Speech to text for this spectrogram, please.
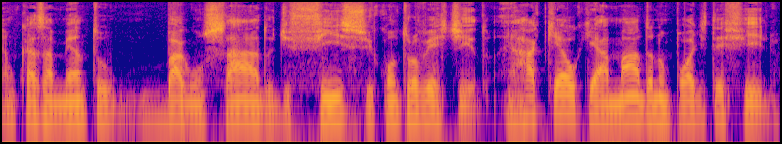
É um casamento bagunçado, difícil e controvertido. Raquel, que é amada, não pode ter filho.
